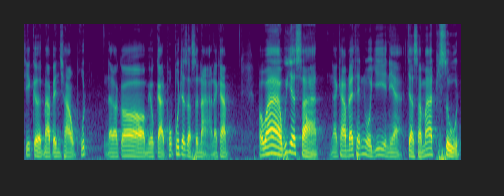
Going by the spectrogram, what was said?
ที่เกิดมาเป็นชาวพุทธนะแล้วก็มีโอกาสพบพุทธศาสนานะครับ เพราะว่าวิทยาศาสตร์นะครับและเทคโนโลยีเนี่ยจะสามารถพิสูจน์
